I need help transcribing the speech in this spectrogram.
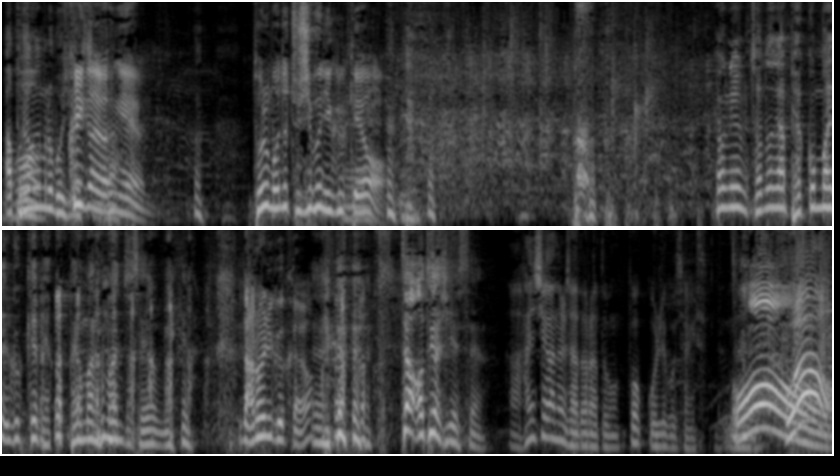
앞으로 어, 형님으로 모시겠습니다. 그러니까요, 형님. 돈을 먼저 주시면 읽을게요. 형님, 저는 그냥 100권만 읽을게 100, 만 원만 주세요, 형님. 나눠 읽을까요? 자, 어떻게 하시겠어요? 아, 한 시간을 자더라도 꼭 올리고자 하겠습니다. 오! 와우!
